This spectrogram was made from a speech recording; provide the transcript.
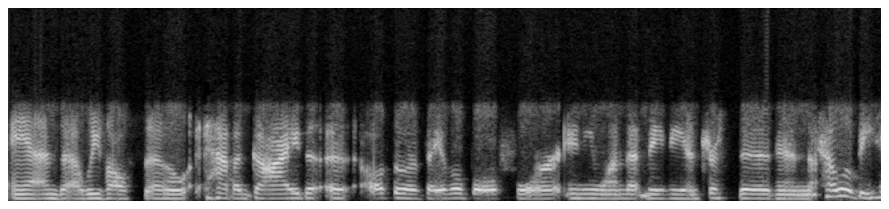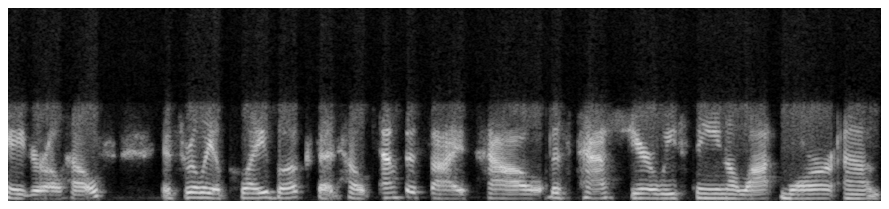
and uh, we've also have a guide uh, also available for anyone that may be interested in telebehavioral health. It's really a playbook that helps emphasize how this past year we've seen a lot more um,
